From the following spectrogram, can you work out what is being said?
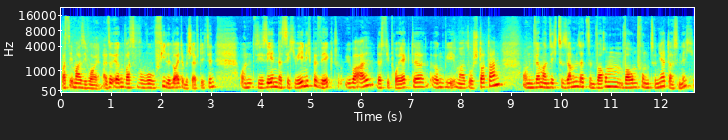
was immer sie wollen. Also irgendwas, wo, viele Leute beschäftigt sind. Und sie sehen, dass sich wenig bewegt überall, dass die Projekte irgendwie immer so stottern. Und wenn man sich zusammensetzt und warum, warum funktioniert das nicht?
